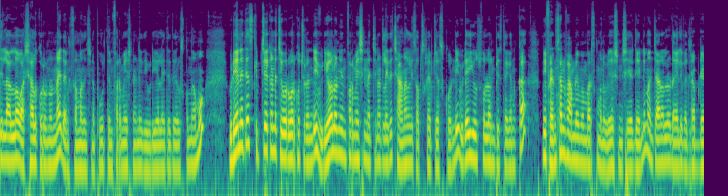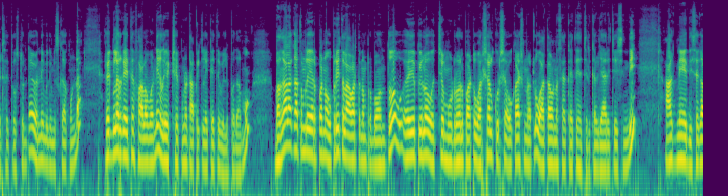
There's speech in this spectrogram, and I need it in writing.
జిల్లాల్లో వర్షాలు కురనున్నాయి దానికి సంబంధించిన పూర్తి ఇన్ఫర్మేషన్ అనేది ఈ వీడియోలో అయితే తెలుసుకుందాము. వీడియోని అయితే స్కిప్ చేయకుండా చివరి వరకు చూడండి. వీడియోలోని ఇన్ఫర్మేషన్ నచ్చినట్లయితే ఛానల్ని సబ్స్క్రైబ్ చేసుకోండి. వీడియో యూస్ఫుల్ అనిపిస్తే కనుక మీ ఫ్రెండ్స్ అండ్ ఫ్యామిలీ మెంబర్స్కి మన వీడియోస్ని షేర్ చేయండి. మన ఛానల్లో డైలీ వెదర్ అప్డేట్స్ అయితే వస్తుంటాయి. అవన్నీ మీరు మిస్ కాకుండా రెగ్యులర్గా అయితే ఫాలో అవ్వండి. లేట్ చేయకుండా టాపిక్లకి అయితే వెళ్ళిపోదాము. బంగాళాఖాతంలో ఏర్పడిన ఉపరితల ఆవర్తనం ప్రభావంతో ఏపీలో వచ్చే మూడు రోజుల పాటు వర్షాలు కురిసే అవకాశం ఉన్నట్లు వాతావరణ శాఖ అయితే హెచ్చరికలు జారీ చేసింది. ఆగ్నేయ దిశగా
